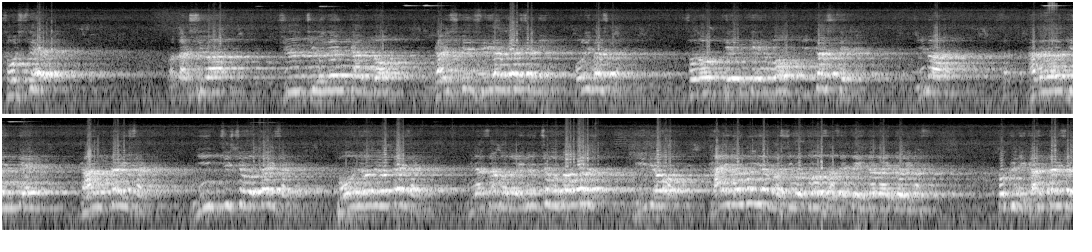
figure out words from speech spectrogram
そして私は19年間の外資系製薬会社におりました。その経験を生かして今神奈川県でがん対策認知症対策糖尿病対策皆様の命を守る医療介護分野の仕事をさせていただいております。特にがん対策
